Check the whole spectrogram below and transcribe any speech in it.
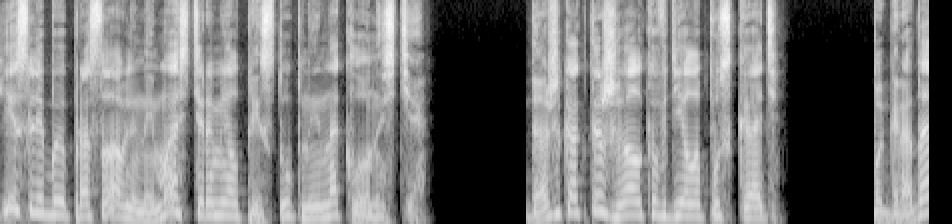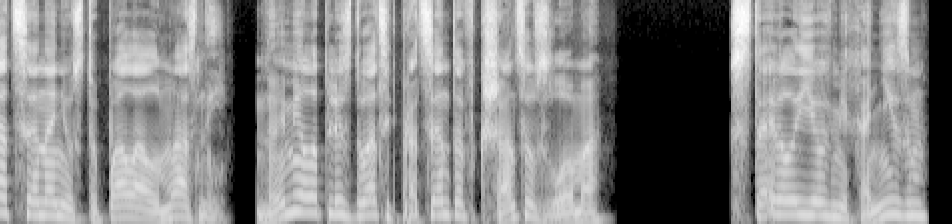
если бы прославленный мастер имел преступные наклонности. Даже как-то жалко в дело пускать. По градации она не уступала алмазной, но имела плюс 20% к шансу взлома. Вставил ее в механизм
